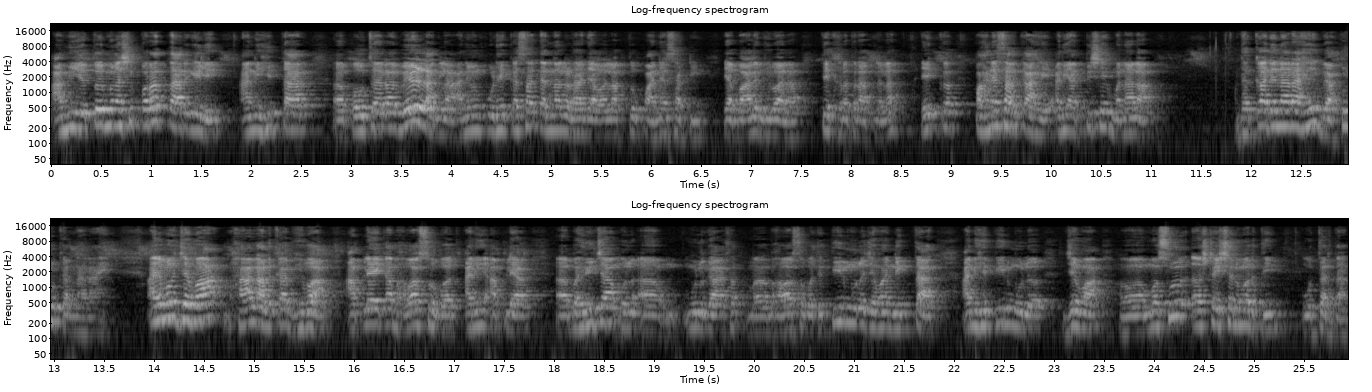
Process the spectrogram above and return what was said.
आम्ही येतोय म्हणून अशी परत तार गेली आणि ही तार पोहोचायला वेळ लागला आणि मग पुढे कसा त्यांना लढा द्यावा लागतो पाण्यासाठी या बालभिवाला ते खरं तर आपल्याला एक पाहण्यासारखं आहे आणि अतिशय मनाला धक्का देणार आहे व्याकुळ करणार आहे. आणि मग जेव्हा हा लाडका भिवा आपल्या एका भावासोबत आणि आपल्या बहिणीच्या मुल मुलगा अर्थात भावासोबत हे तीन मुलं जेव्हा निघतात आणि हे तीन मुलं जेव्हा अ, मसूर स्टेशनवरती उतरतात.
